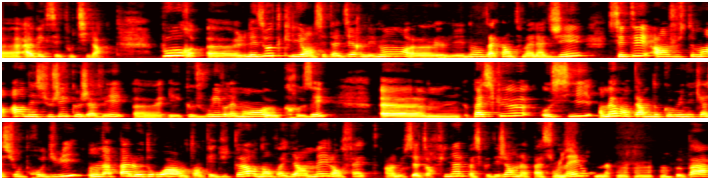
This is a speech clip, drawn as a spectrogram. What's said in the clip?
euh, avec cet outil-là. Pour euh, les autres clients, c'est-à-dire les non les non account managers, c'était justement un des sujets que j'avais et que je voulais vraiment creuser. Euh, parce que aussi, même en termes de communication produit, on n'a pas le droit en tant qu'éditeur d'envoyer un mail en fait à un utilisateur final parce que déjà on n'a pas son mail, on ne peut pas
